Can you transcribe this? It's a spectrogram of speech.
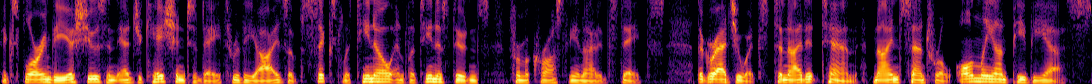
exploring the issues in education today through the eyes of six Latino and Latina students from across the United States. The Graduates, tonight at 10, 9 Central, only on PBS.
